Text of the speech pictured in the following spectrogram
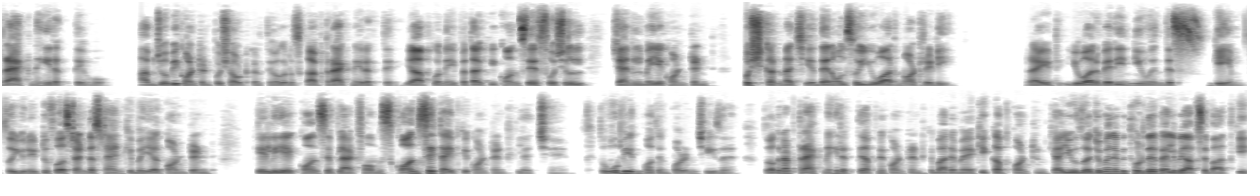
ट्रैक नहीं रखते हो, आप जो भी कंटेंट पुश आउट करते हो, अगर उसका आप ट्रैक नहीं रखते, या आपको नहीं पता कि कौन से सोशल चैनल में ये कंटेंट पुश करना चाहिए. Then also you are not ready right you are very new in this game so you need to first understand कि भैया कंटेंट के लिए कौन से प्लेटफॉर्म्स कौन से टाइप के कंटेंट के लिए अच्छे हैं? तो वो भी एक बहुत इंपॉर्टेंट चीज़ है. तो अगर आप ट्रैक नहीं रखते अपने कंटेंट के बारे में कि कब कंटेंट क्या यूज़ है जो मैंने अभी थोड़ी देर पहले भी आपसे बात की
